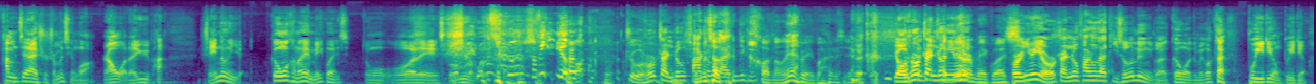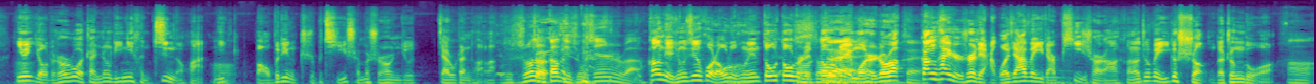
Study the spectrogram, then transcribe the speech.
他们现在是什么情况，然后我再预判谁能赢，跟我可能也没关系，我我得琢磨琢磨。病，这有时候战争发生在你可能也没关系？对，有时候战争因为是没关系不是因为有时候战争发生在地球的另一端，跟我就没关系，但不一定不一定，因为有的时候如果战争离你很近的话，你哦保不定指不齐什么时候你就加入战团了。你说的是钢铁雄心是吧？钢铁雄心或者欧陆风云都都是都都是这模式，就是说刚开始是俩国家为一点屁事儿啊，可能就为一个省的争夺，啊，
